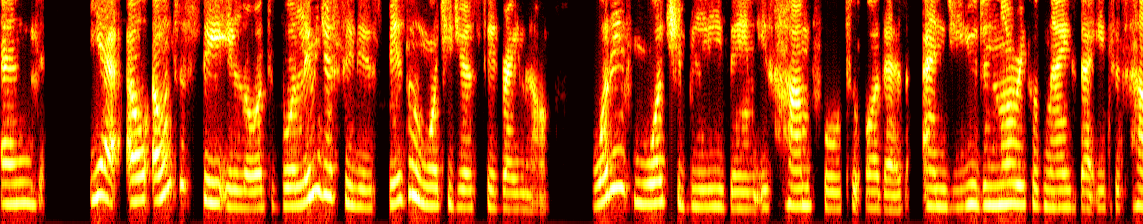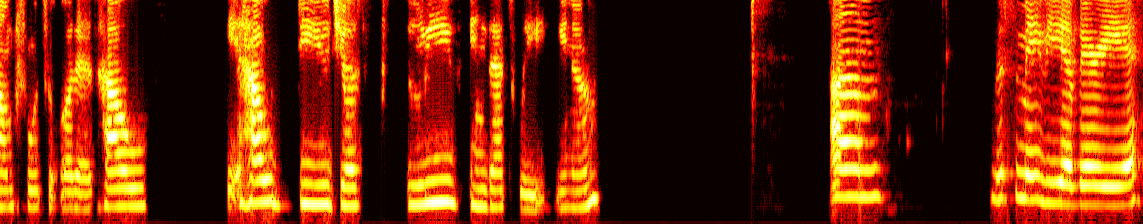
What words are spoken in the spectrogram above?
and yeah I, I want to say a lot but let me just say this based on what you just said right now what if what you believe in is harmful to others and you do not recognize that it is harmful to others? How how do you just live in that way you know? Um this may be a very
